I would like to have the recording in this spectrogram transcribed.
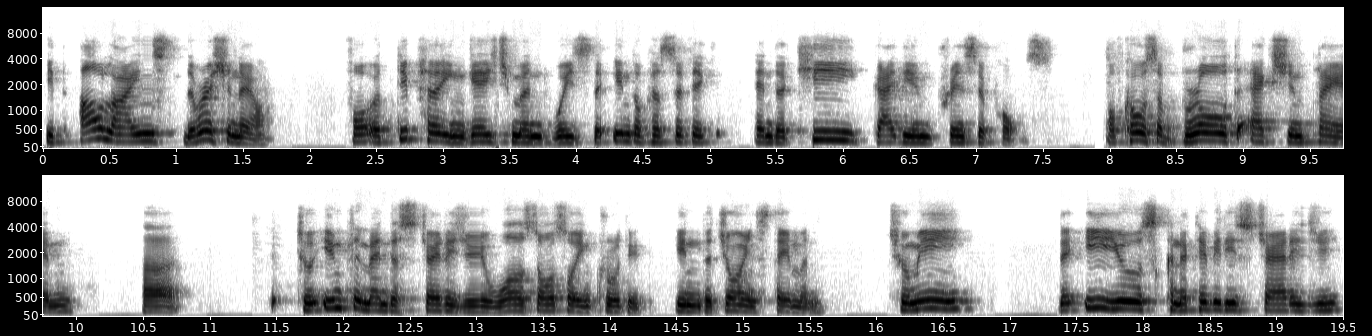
It outlines the rationale for a deeper engagement with the Indo-Pacific and the key guiding principles. Of course, a broad action plan uh, to implement the strategy was also included in the joint statement. To me, the EU's connectivity strategy,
